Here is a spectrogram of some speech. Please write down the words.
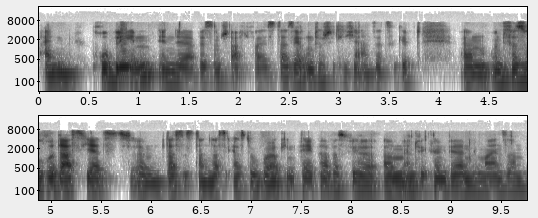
ein Problem in der Wissenschaft, weil es da sehr unterschiedliche Ansätze gibt. Ähm, und versuche das jetzt, ähm, das ist dann das erste Working Paper, was wir entwickeln werden gemeinsam,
